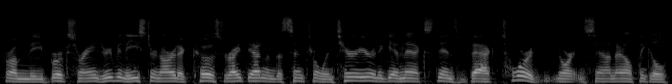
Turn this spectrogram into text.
from the Brooks Range or even the eastern Arctic coast right down in the central interior. And again, that extends back toward Norton Sound. I don't think it'll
